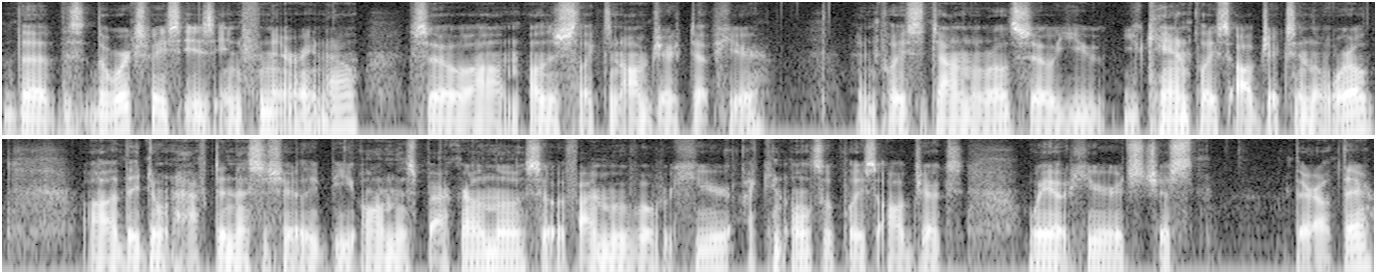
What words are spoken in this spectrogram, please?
the this, the workspace is infinite right now. So um, I'll just select an object up here and place it down in the world. So you, you can place objects in the world. Uh, they don't have to necessarily be on this background though. So if I move over here, I can also place objects way out here. It's just they're out there.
